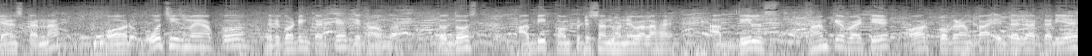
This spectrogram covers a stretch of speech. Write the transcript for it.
डांस करना और वो चीज़ मैं आपको रिकॉर्डिंग करके दिखाऊँगा तो दोस्त अभी कंपटीशन होने वाला है आप दिल थाम के बैठिए और प्रोग्राम का इंतज़ार करिए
